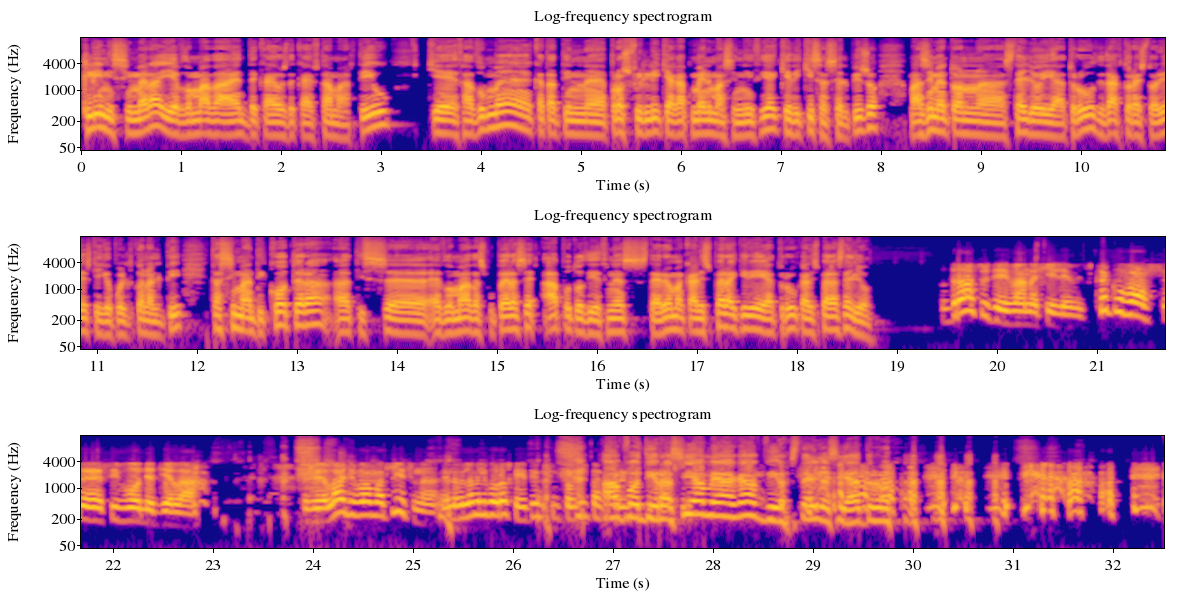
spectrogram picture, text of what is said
Κλείνει σήμερα η εβδομάδα 11 έως 17 Μαρτίου και θα δούμε κατά την ε, προσφυλή και αγαπημένη μας συνήθεια και δική σας ελπίζω μαζί με τον ε, Στέλιο Ιατρού, διδάκτορα ιστορίας και γεωπολιτικό αναλυτή τα σημαντικότερα της ε, εβδομάδας που πέρασε από το Διεθνές Στερεώμα. Καλησπέρα κύριε Ιατρού, καλησπέρα Στέλιο. Здравствуйте, Иван Ахильевич. Как у вас э, сегодня дела? Желаю вам отлично. Να μιλάμε λίγο ρώσκα γιατί Από τη Ρωσία με αγάπη ο Στέλιος Ιατρού.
